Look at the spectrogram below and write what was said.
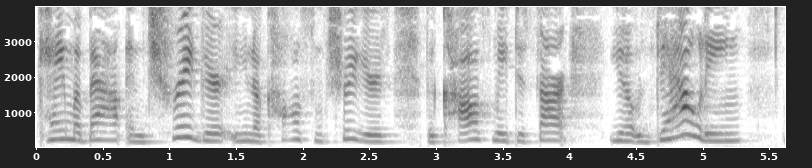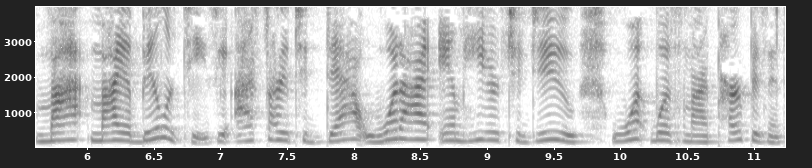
came about and triggered, you know, caused some triggers that caused me to start, you know, doubting my my abilities. I started to doubt what I am here to do, what was my purpose and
